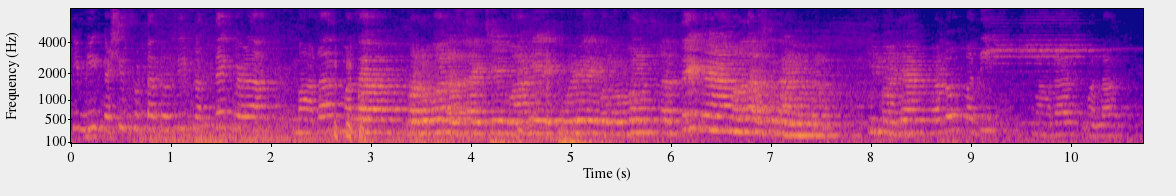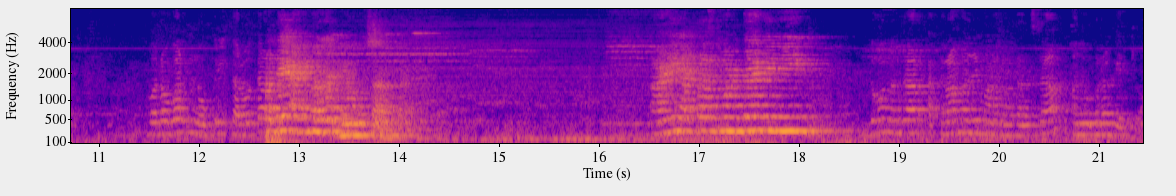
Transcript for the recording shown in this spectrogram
की मी कशी सुटत होती प्रत्येक वेळा महाराज मला बरोबर असायचे मागे पुढे बरोबर प्रत्येक वेळा मला असं जाणवलं की माझ्या पदोपदी महाराज मला बरोबर नोकरी करवतात आणि मला घेऊन चालतात. आणि आताच म्हणताय की मी दोन हजार अकरामध्ये महाराजांचा अनुग्रह घेतला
